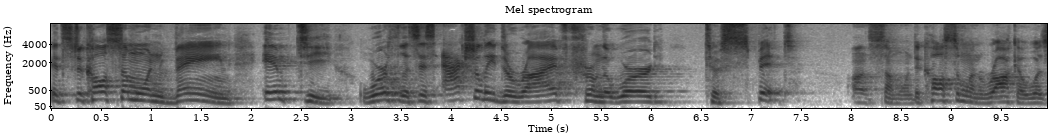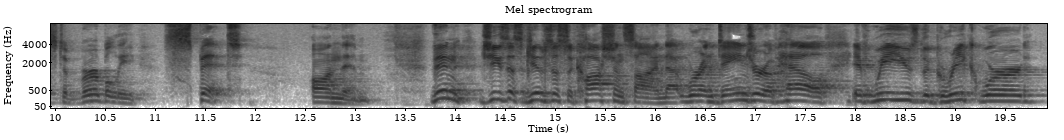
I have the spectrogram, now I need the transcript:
It's to call someone vain, empty, worthless. It's actually derived from the word to spit on someone. To call someone Raca was to verbally spit on them. Then Jesus gives us a caution sign that we're in danger of hell if we use the Greek word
